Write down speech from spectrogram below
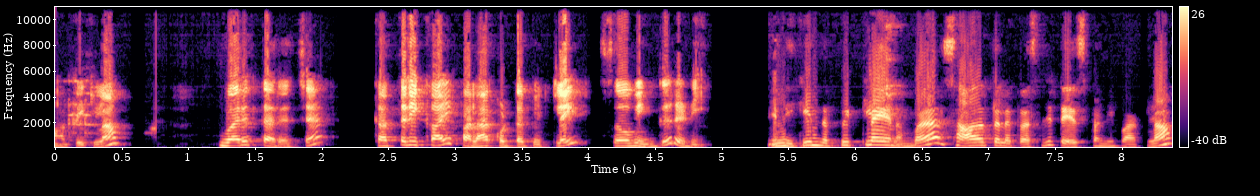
மாற்றிக்கலாம் வறுத்தரைச்ச கத்திரிக்காய் பலாக்கொட்டை பிட்லை சர்விங்க்கு ரெடி இன்னைக்கு இந்த பிட்லையை நம்ம சாதத்தில் பசஞ்சு டேஸ்ட் பண்ணி பார்க்கலாம்.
